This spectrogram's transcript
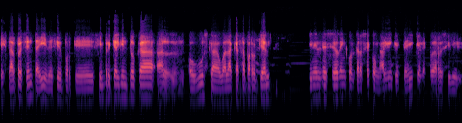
estar presente ahí, es decir, porque siempre que alguien toca al, o busca o a la casa parroquial, tiene el deseo de encontrarse con alguien que esté ahí que les pueda recibir.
